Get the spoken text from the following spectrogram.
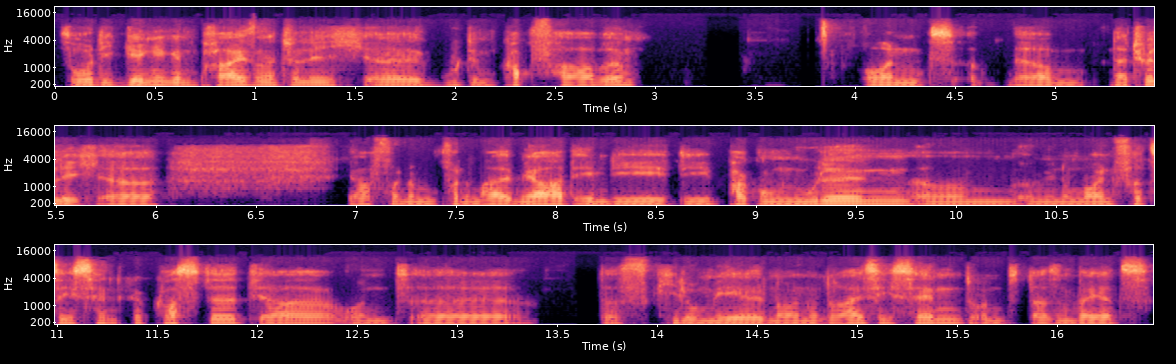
so die gängigen Preise natürlich äh, gut im Kopf habe. Und ähm, natürlich, äh, ja, von einem, von einem halben Jahr hat eben die, die Packung Nudeln ähm, irgendwie nur 49 Cent gekostet, ja, und äh, das Kilo Mehl 39 Cent. Und da sind wir jetzt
